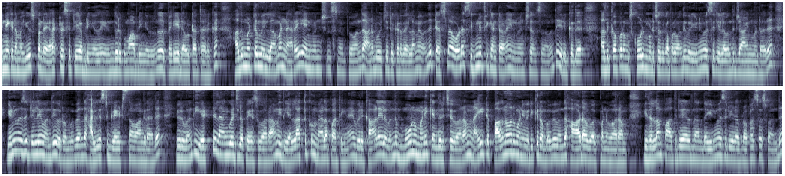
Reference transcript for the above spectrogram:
இன்றைக்கி நம்ம யூஸ் பண்ணுற எலக்ட்ரிசிட்டி அப்படிங்கிறது இருந்திருக்குமா அப்படிங்கிறது வந்து ஒரு பெரிய டவுட்டாக தான் இருக்குது அது மட்டும் இல்லாமல் நிறைய இன்வென்ஷன்ஸ் இப்போ வந்து அனுபவிச்சுட்டு இருக்கிறது எல்லாமே வந்து டெஸ்லாவோட சிக்னிஃபிகண்ட்டான இன்வென்ஷன்ஸ் வந்து இருக்குது. அதுக்கப்புறம் ஸ்கூல் முடிச்சதுக்கப்புறம் வந்து இவர் யூனிவர்சிட்டியில் வந்து ஜாயின் பண்ணுறாரு யூனிவர்சிட்டிலையும் வந்து இவர் ரொம்பவே வந்து ஹையஸ்ட் கிரேட்ஸ் தான் வாங்குறாரு. இவர் வந்து எட்டு லாங்குவேஜில் பேசுவாராம். இது எல்லாத்துக்கும் மேலே பார்த்தீங்கன்னா இவர் காலையில் வந்து மூணு மணிக்கு எந்திரிச்சு வரோம். நைட்டு பதினோரு மணி வரைக்கும் ரொம்பவே வந்து ஹார்டாக ஒர்க் பண்ணுவாராம். இதெல்லாம் பார்த்துட்டே இருந்த அந்த யூனிவர்சிட்டியோட ப்ரொஃபஸர்ஸ் வந்து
